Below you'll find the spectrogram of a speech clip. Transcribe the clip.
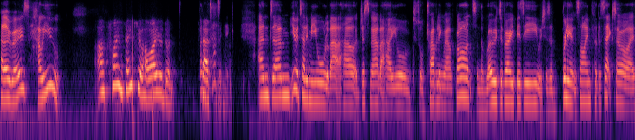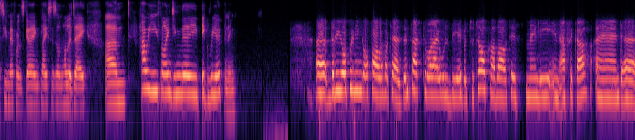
Hello, Rose. How are you? I'm fine, thank you. How are you doing? Fantastic. And um, you were telling me all about how just now about how you're sort of traveling around France and the roads are very busy, which is a brilliant sign for the sector. I assume everyone's going places on holiday. Um, how are you finding the big reopening? Uh, the reopening of our hotels. In fact, what I will be able to talk about is mainly in Africa and uh,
